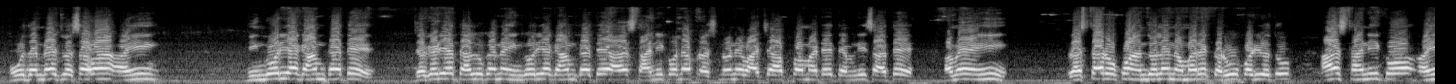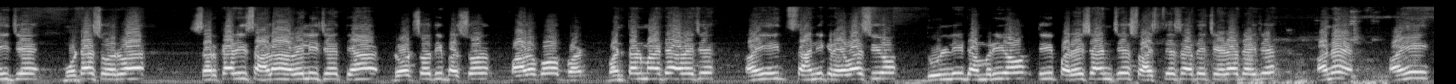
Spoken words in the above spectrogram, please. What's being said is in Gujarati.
હું ધનરાજ વસાવા અહીં હિંગોરિયા ગામ ખાતે ઝઘડિયા તાલુકાના હિંગોરિયા ગામ ખાતે આ સ્થાનિકોના પ્રશ્નોને વાચા આપવા માટે તેમની સાથે અમે અહીં રસ્તા રોકો આંદોલન અમારે કરવું પડ્યું હતું. આ સ્થાનિકો અહીં જે મોટા સોરવા સરકારી શાળા આવેલી છે, ત્યાં દોઢસો થી બસો બાળકો ભણ- ભણતર માટે આવે છે. અહીં સ્થાનિક રહેવાસીઓ ધૂળની ડમરીઓથી પરેશાન છે, સ્વાસ્થ્ય સાથે ચેડા થાય છે અને અહીં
